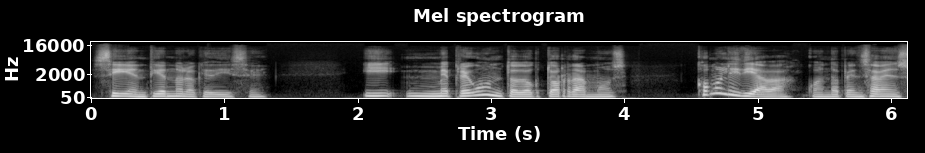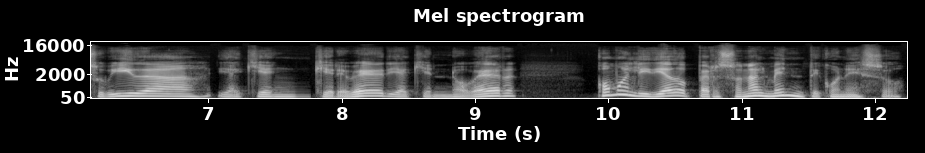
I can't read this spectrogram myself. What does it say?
Sí, entiendo lo que dice. Y me pregunto, doctor Ramos, ¿Cómo lidiaba cuando pensaba en su vida y a quién quiere ver y a quién no ver? ¿Cómo ha lidiado personalmente con eso?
